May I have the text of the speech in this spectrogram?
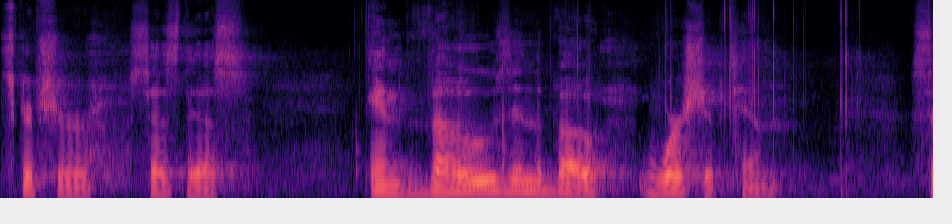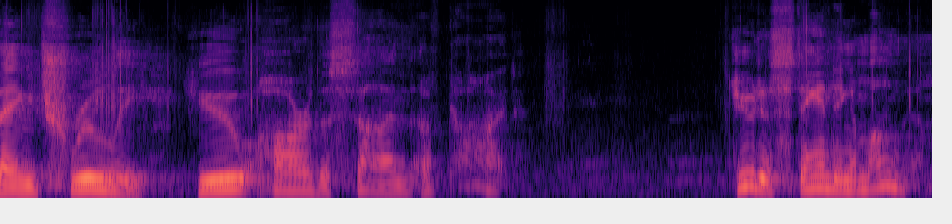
Scripture says this And those in the boat worshiped him, saying, Truly, you are the Son of God. Judas standing among them.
